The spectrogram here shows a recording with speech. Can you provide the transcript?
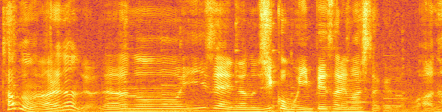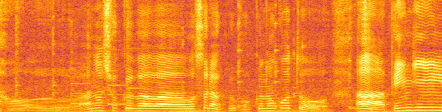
多分あれなんだよね。あの以前あの事故も隠蔽されましたけどもあのあの職場はおそらく僕のことをああペンギ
